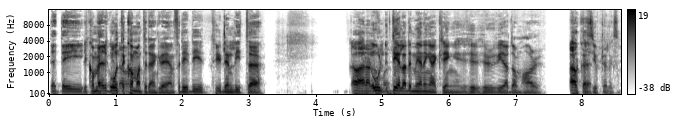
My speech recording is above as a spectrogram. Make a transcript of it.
that they Vi let kommer it be known- återkomma till den grejen, för det, det är tydligen lite Oh, I don't know ol- much. delade meningar kring hur, huruvida de har Okay. faktiskt gjort. Liksom.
